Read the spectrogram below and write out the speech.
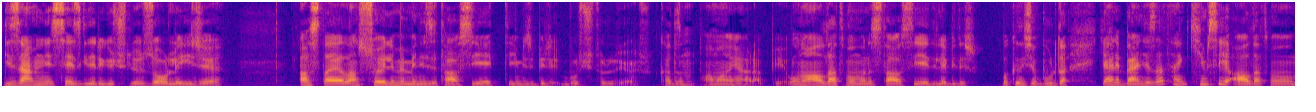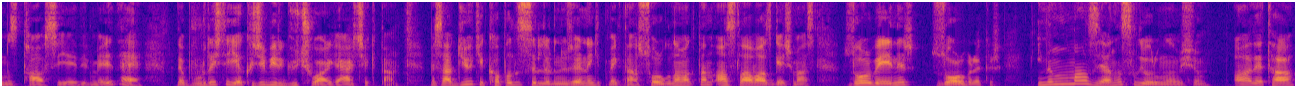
gizemli, sezgileri güçlü, zorlayıcı, asla yalan söylememenizi tavsiye ettiğimiz bir burçtur diyor. Kadın aman ya Rabbi. Onu aldatmamanız tavsiye edilebilir. Bakın işte burada yani bence zaten kimseyi aldatmamamız tavsiye edilmeli de ya burada işte yakıcı bir güç var gerçekten. Mesela diyor ki kapalı sırların üzerine gitmekten, sorgulamaktan asla vazgeçmez. Zor beğenir, zor bırakır. İnanılmaz ya nasıl yorumlamışım? Adeta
